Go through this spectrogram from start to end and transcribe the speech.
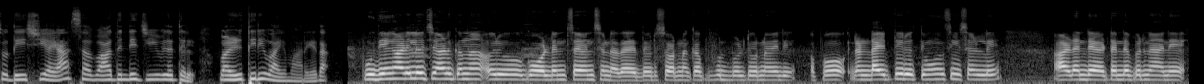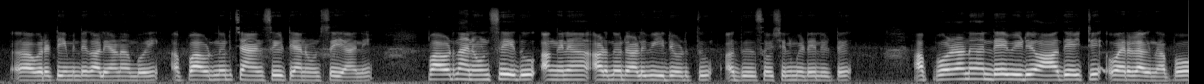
സ്വദേശിയായ സവാദിന്റെ ജീവിതത്തിൽ വഴിത്തിരിവായി മാറിയത്. പുതിയങ്ങാടിയിൽ വെച്ച് നടക്കുന്ന ഒരു ഗോൾഡൻ സെവൻസ് ഉണ്ട്. അതായത് ഒരു സ്വർണ കപ്പ് ഫുട്ബോൾ ടൂർണമെന്റ് അപ്പോൾ രണ്ടായിരത്തി ഇരുപത്തി മൂന്ന് സീസണിൽ അവിടെ എന്റെ ഏട്ടന്റെ പേര് ഞാൻ അവരുടെ ടീമിന്റെ കളി കാണാൻ പോയി. അപ്പോൾ അവിടുന്ന് ഒരു ചാൻസ് കിട്ടി അനൗൺസ് ചെയ്യാൻ അപ്പോൾ അവിടുന്ന് അനൗൺസ് ചെയ്തു. അങ്ങനെ അവിടുന്ന് ഒരാൾ വീഡിയോ എടുത്തു. അത് സോഷ്യൽ മീഡിയയിലിട്ട് അപ്പോഴാണ് എന്റെ വീഡിയോ ആദ്യമായിട്ട് വൈറലാകുന്നത് അപ്പോൾ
